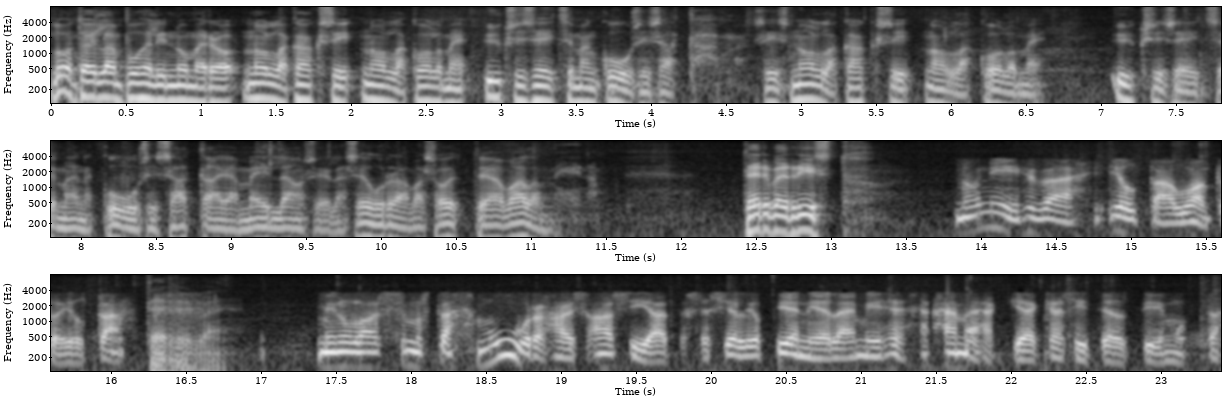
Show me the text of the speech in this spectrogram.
Luontoillan puhelinnumero 0203 17600. Siis 0203 17600 ja meillä on siellä seuraava soittaja valmiina. Terve Risto. No niin, hyvää iltaa luontoiltaan. Terve. Minulla olisi semmoista muurahaisasiaa tässä. Siellä jo pieniä eläimiä hämähäkkiä käsiteltiin, mutta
